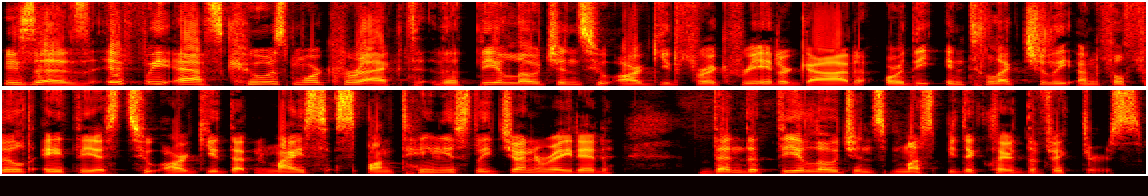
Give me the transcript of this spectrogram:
He says, if we ask who is more correct, the theologians who argued for a creator god or the intellectually unfulfilled atheists who argued that mice spontaneously generated, then the theologians must be declared the victors.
